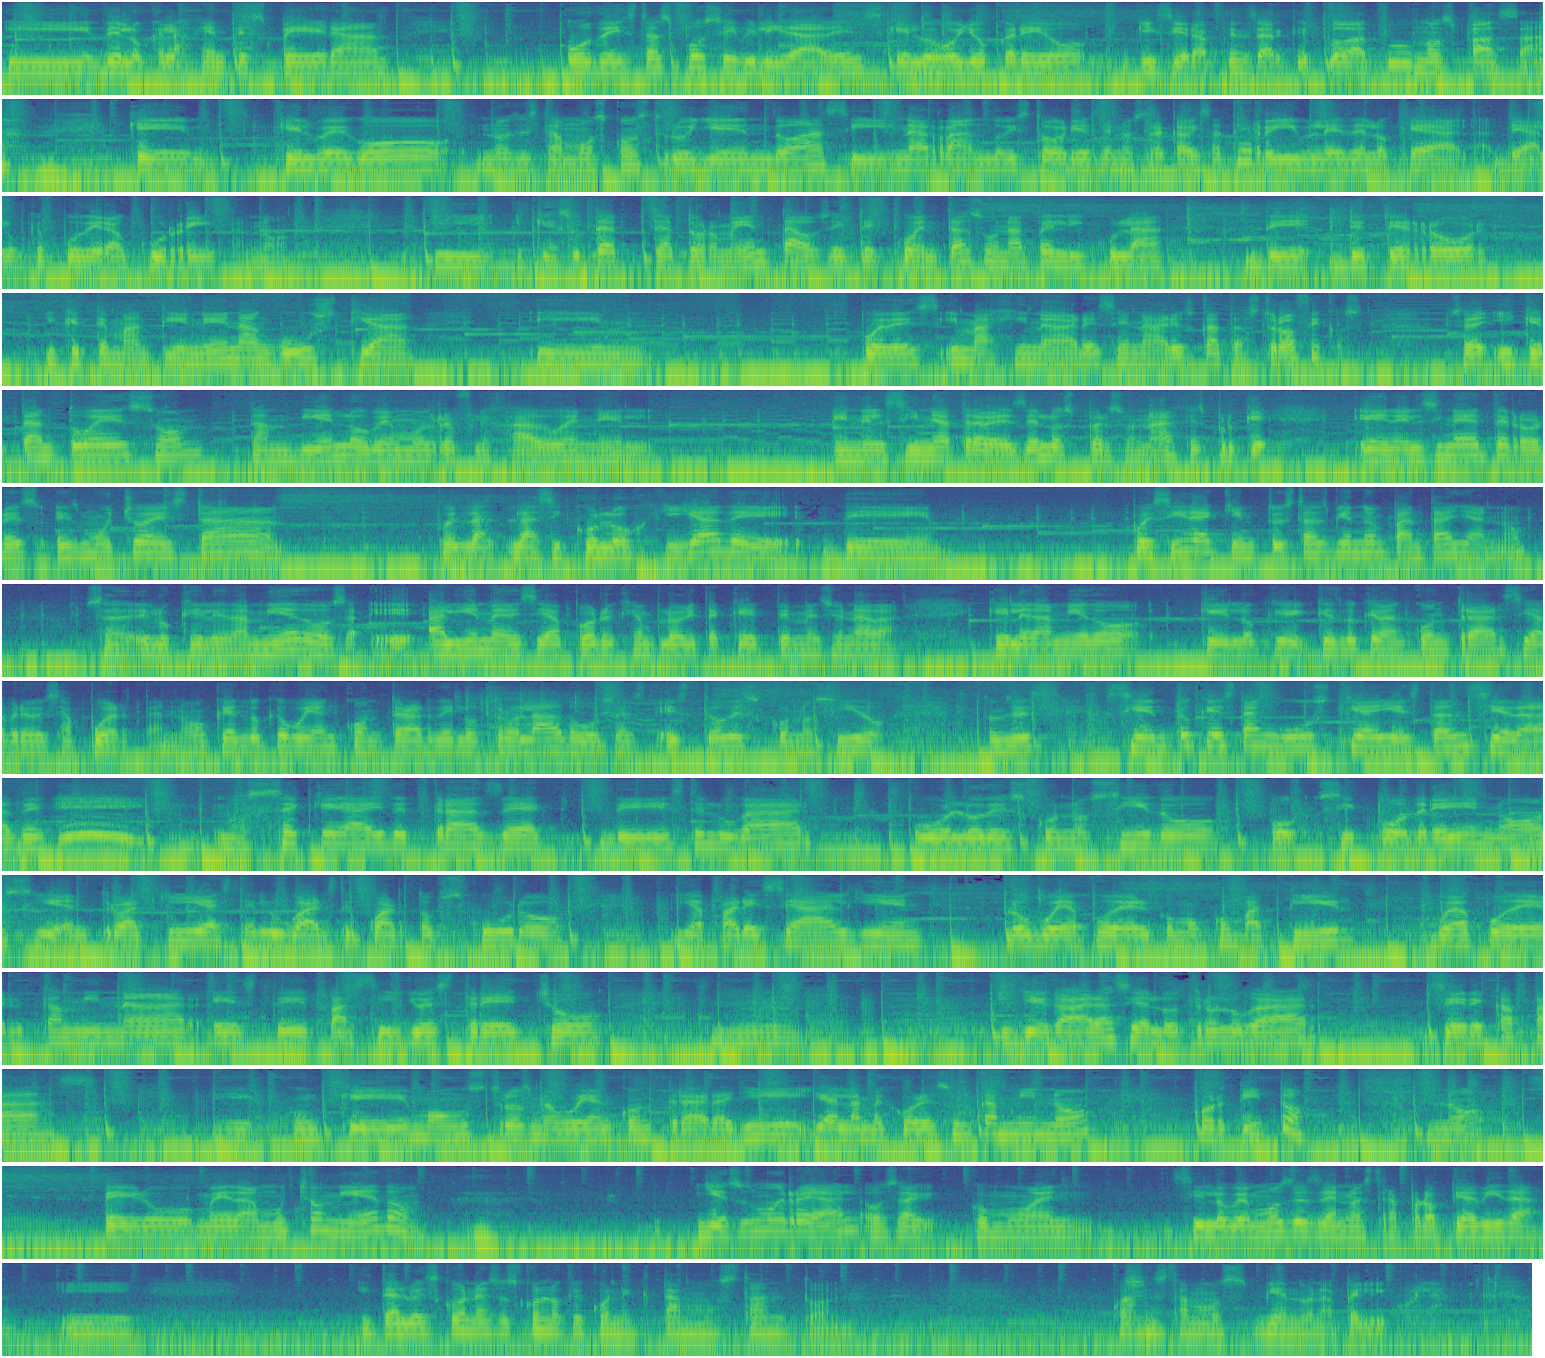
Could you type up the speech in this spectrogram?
y de lo que la gente espera o de estas posibilidades que luego yo creo, quisiera pensar que todo a todos nos pasa, que, que luego nos estamos construyendo así, narrando historias en nuestra cabeza terribles de lo que de algo que pudiera ocurrir, ¿no? Y, que eso te, te, atormenta, o sea, y te cuentas una película de, de terror y que te mantiene en angustia y puedes imaginar escenarios catastróficos. O sea, y que tanto eso también lo vemos reflejado en el, en el cine a través de los personajes, porque en el cine de terror es, mucho esta, pues la, la psicología de, de, pues sí, de quien tú estás viendo en pantalla, ¿no? O sea, lo que le da miedo. O sea, eh, alguien me decía, por ejemplo, ahorita que te mencionaba, que le da miedo qué es lo que qué es lo que va a encontrar si abre esa puerta, ¿no? ¿Qué es lo que voy a encontrar del otro lado? O sea, esto desconocido. Entonces, siento que esta angustia y esta ansiedad de ¡Ah! no sé qué hay detrás de, de este lugar o lo desconocido o si podré, ¿no? Si entro aquí a este lugar, este cuarto oscuro y aparece alguien, lo voy a poder como combatir, voy a poder caminar este pasillo estrecho. Mmm, y llegar hacia el otro lugar, seré capaz, eh, con qué monstruos me voy a encontrar allí y a lo mejor es un camino cortito, ¿no? Pero me da mucho miedo. Y eso es muy real, o sea, como en, si lo vemos desde nuestra propia vida y, y tal vez con eso es con lo que conectamos tanto, ¿no? Cuando estamos viendo una película.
